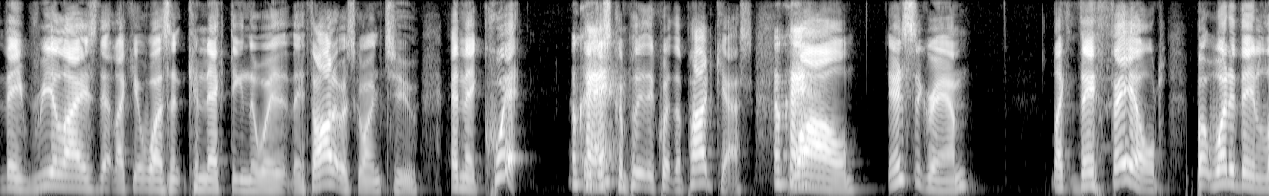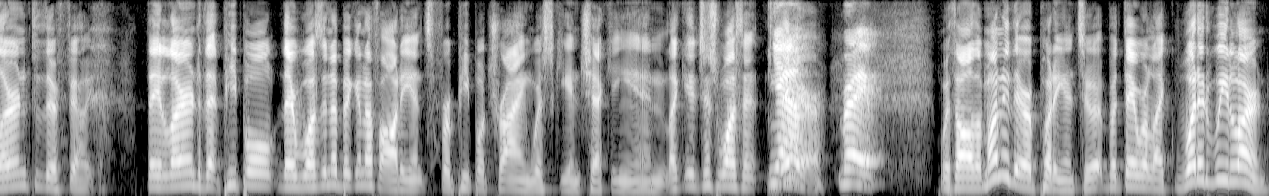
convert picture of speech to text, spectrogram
they realized that like it wasn't connecting the way that they thought it was going to and they quit. They Okay. just completely quit the podcast. Okay. While Instagram like they failed, but what did they learn through their failure? They learned that people there wasn't a big enough audience for people trying whiskey and checking in. Like it just wasn't Yeah. there Right. with all the money they were putting into it, but they were like, what did we learn?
